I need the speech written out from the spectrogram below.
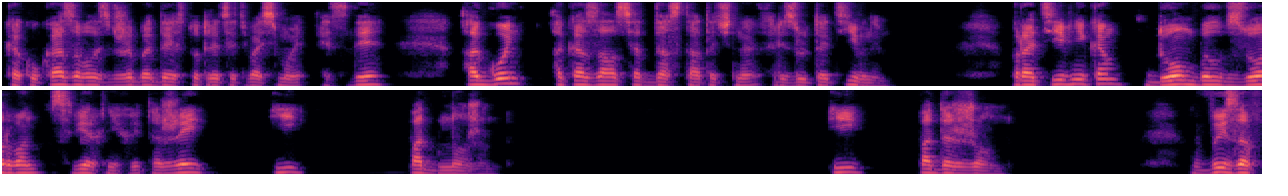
Как указывалось в ЖБД 138 СД, огонь оказался достаточно результативным. Противником дом был взорван с верхних этажей и подножен. И подожжен. Вызов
